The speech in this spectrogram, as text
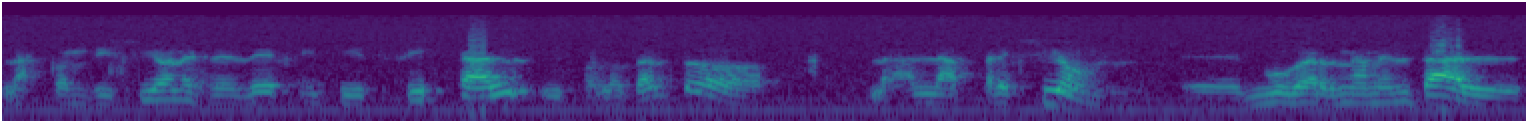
las condiciones de déficit fiscal y por lo tanto la, presión eh, gubernamental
